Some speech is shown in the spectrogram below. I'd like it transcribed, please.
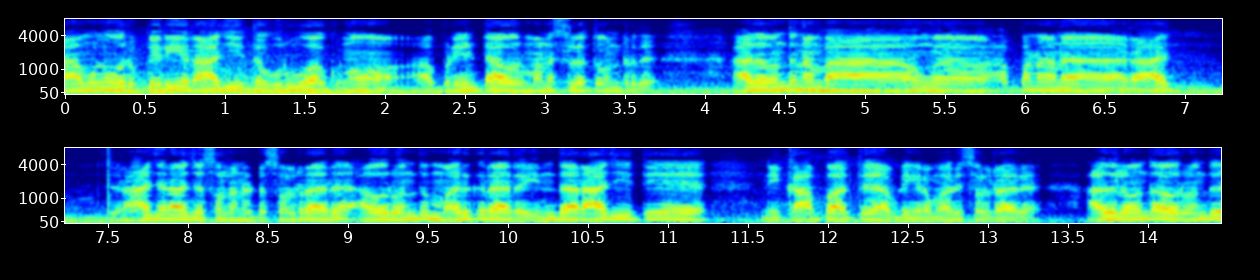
நாமளும் ஒரு பெரிய ராஜ்யத்தை உருவாக்கணும் அப்படின்ட்டு அவர் மனசுல தோன்றுது. அதை வந்து நம்ம அவங்க அப்பனான ராஜ் ராஜராஜ சோழன்கிட்ட சொல்றாரு. அவர் வந்து மறுக்கிறாரு. இந்த ராஜ்யத்தையே நீ காப்பாத்து அப்படிங்கிற மாதிரி சொல்றாரு. அதுல வந்து அவர் வந்து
